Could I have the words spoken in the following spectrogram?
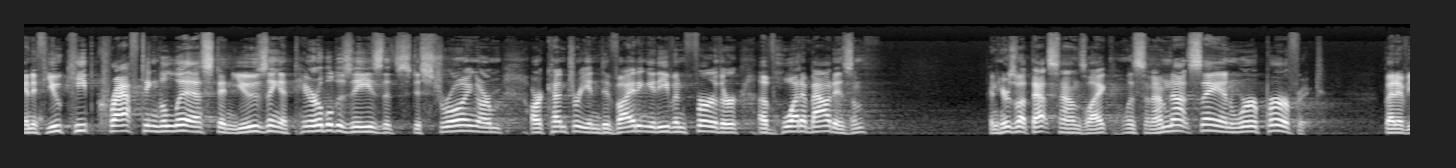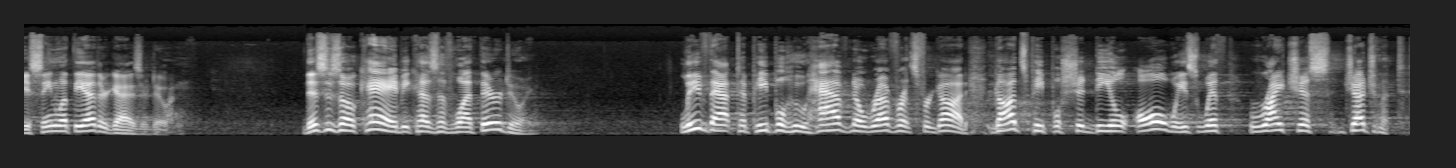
And if you keep crafting the list and using a terrible disease that's destroying our, our country and dividing it even further of whataboutism, and here's what that sounds like. Listen, I'm not saying we're perfect, but have you seen what the other guys are doing? This is okay because of what they're doing. Leave that to people who have no reverence for God. God's people should deal always with righteous judgment.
